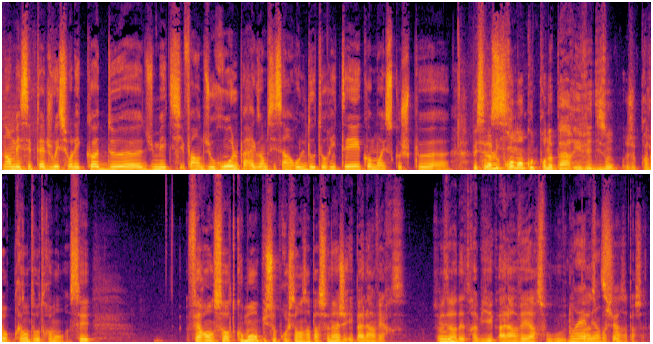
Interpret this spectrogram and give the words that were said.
Non, mais c'est peut-être jouer sur les codes de, euh, du métier, enfin du rôle, par exemple, si c'est un rôle d'autorité, comment est-ce que je peux. euh, Mais c'est là le aussi. prendre en compte pour ne pas arriver, disons, je vais le présenter autrement. C'est faire en sorte qu'au moins on puisse se projeter dans un personnage et pas l'inverse. Ça veut Mm. dire d'être habillé à l'inverse ou ne Ouais, pas se projeter dans un personnage.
